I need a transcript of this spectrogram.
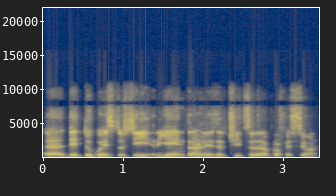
Eh, detto questo, sì, rientra nell'esercizio della professione.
